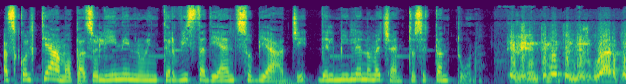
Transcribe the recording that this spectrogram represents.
Ascoltiamo Pasolini in un'intervista di Enzo Biaggi del 1971. Evidentemente il mio sguardo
